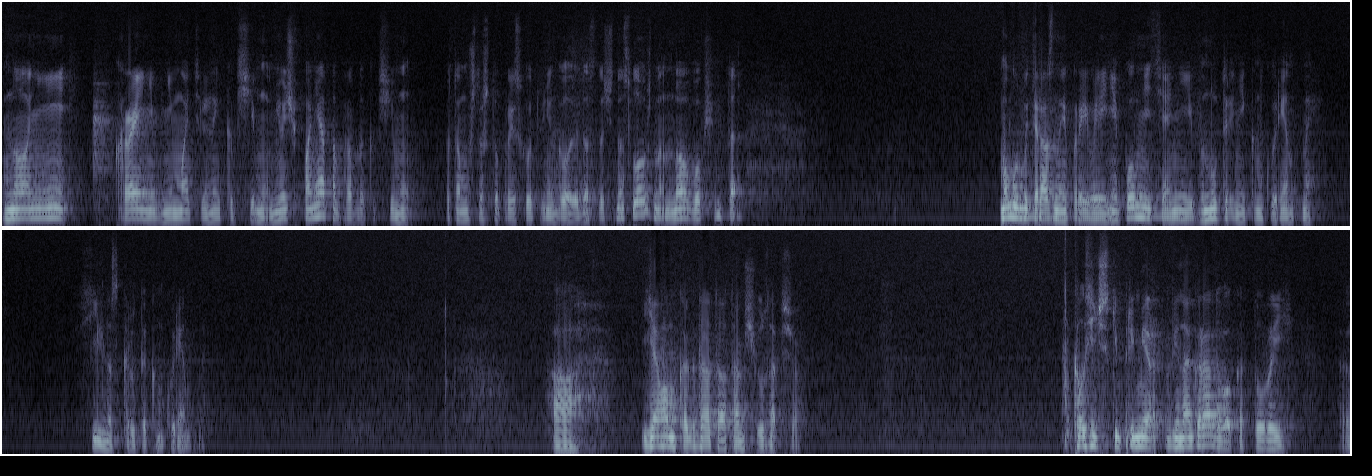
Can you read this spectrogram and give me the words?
но они крайне внимательны ко всему. Не очень понятно, правда, ко всему, потому что что происходит у них в голове достаточно сложно, но, в общем-то, Могут быть разные проявления. Помните, они внутренне конкурентны, сильно скрыто конкурентны. А, я вам когда-то отомщу за все. Классический пример Виноградова, который э,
